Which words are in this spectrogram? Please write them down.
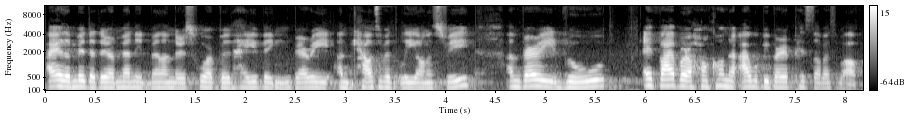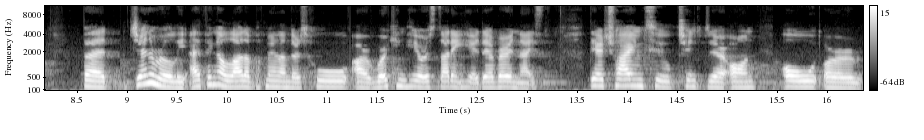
I admit that there are many mainlanders who are behaving very uncultivatedly on the street. I'm very rude. If I were a Hong Konger, I would be very pissed off as well. But generally, I think a lot of mainlanders who are working here or studying here, they're very nice. They're trying to change their own old or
